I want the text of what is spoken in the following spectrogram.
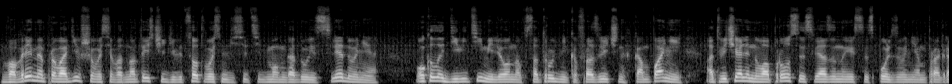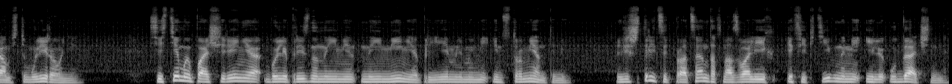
Во время проводившегося в 1987 году исследования около 9 миллионов сотрудников различных компаний отвечали на вопросы, связанные с использованием программ стимулирования. Системы поощрения были признаны ими наименее приемлемыми инструментами – Лишь 30% назвали их эффективными или удачными.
